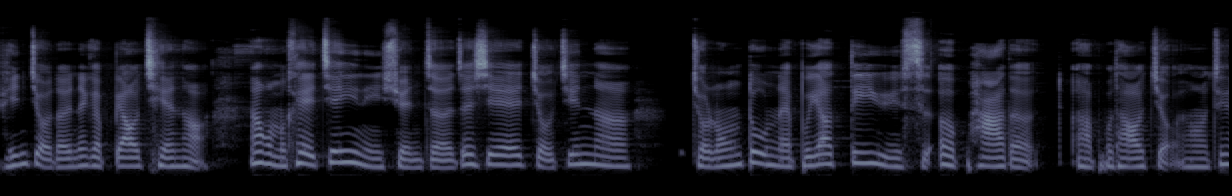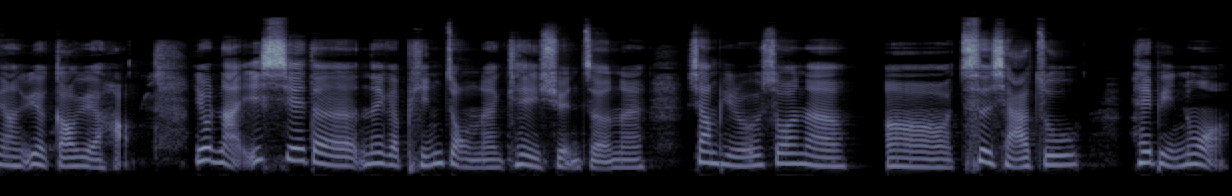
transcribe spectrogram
瓶酒的那个标签哈。那我们可以建议你选择这些酒精呢，酒浓度呢不要低于十二趴的啊葡萄酒，然后尽量越高越好。有哪一些的那个品种呢可以选择呢？像比如说呢，呃，赤霞珠、黑比诺，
